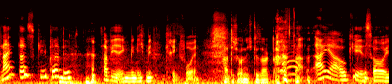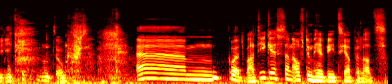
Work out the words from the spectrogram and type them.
nein, das geht da nicht. Das habe ich irgendwie nicht mitgekriegt vorhin. Hatte ich auch nicht gesagt. Ah, ah ja, okay, sorry. Ich krieg, oh gut. Ähm, gut, wart ihr gestern auf dem Helvetia-Platz?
